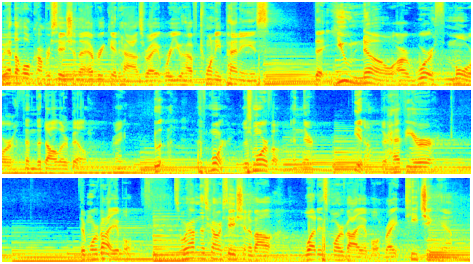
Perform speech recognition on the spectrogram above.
we had the whole conversation that every kid has, right? Where you have 20 pennies that you know are worth more than the dollar bill, right? There's more. There's more of them, and they're, you know, they're heavier, they're more valuable. So we're having this conversation about what is more valuable, right? Teaching him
